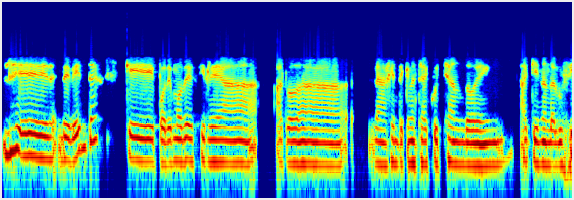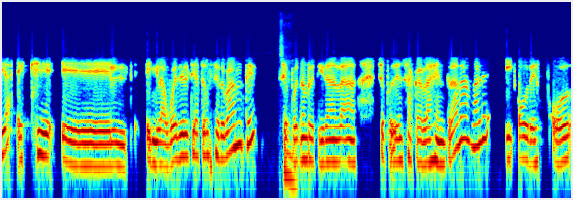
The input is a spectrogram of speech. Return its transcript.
de, ventas que podemos decirle a, a toda la gente que me está escuchando en, aquí en Andalucía es que el, en la web del Teatro Cervantes se pueden retirar la, se pueden sacar las entradas, ¿vale? Y o después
